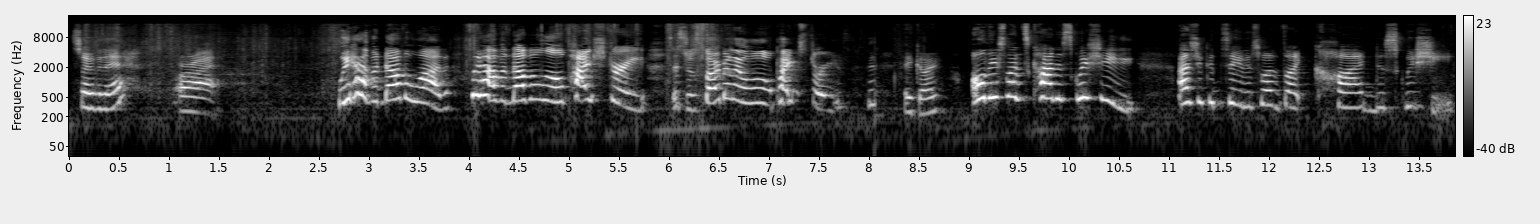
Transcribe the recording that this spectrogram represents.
It's over there. All right. We have another one. We have another little pastry. There's just so many little pastries. There you go. Oh, this one's kind of squishy. As you can see, this one's like kind of squishy.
